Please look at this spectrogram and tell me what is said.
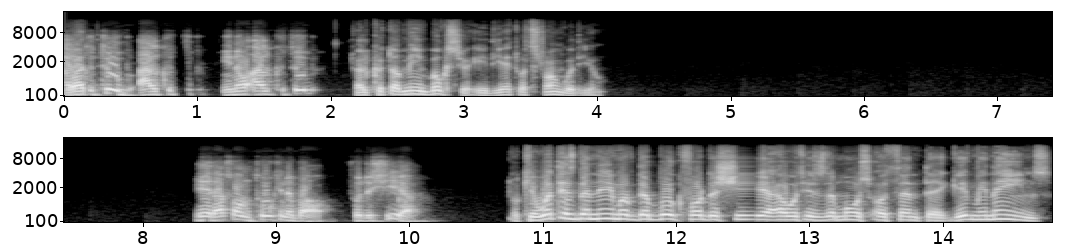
Al Kutub, Al Kutub. You know Al Kutub? Al Kutub mean books, you idiot. What's wrong with you? Yeah, that's what I'm talking about for the Shia. Okay, what is the name of the book for the Shia? What is the most authentic? Give me names.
